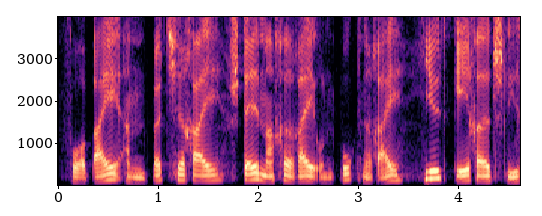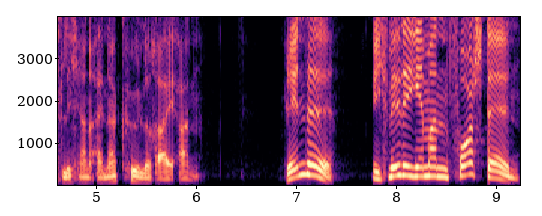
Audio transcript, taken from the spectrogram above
Vorbei an Böttcherei, Stellmacherei und Bognerei hielt Gerald schließlich an einer Köhlerei an. Grindel, ich will dir jemanden vorstellen,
